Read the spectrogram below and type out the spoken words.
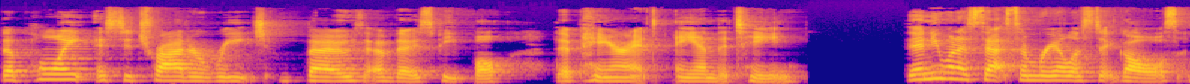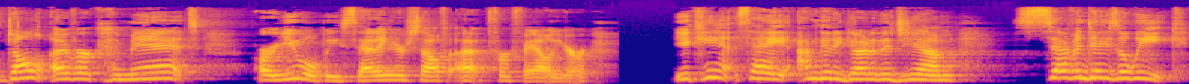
The point is to try to reach both of those people, the parent and the teen. Then you want to set some realistic goals. Don't overcommit or you will be setting yourself up for failure. You can't say, I'm going to go to the gym seven days a week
